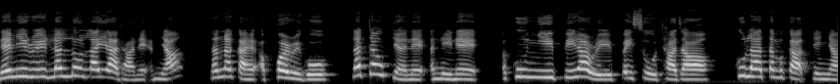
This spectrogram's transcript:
နယ်မြေတွေလက်လွတ်လိုက်ရတာနဲ့အမျှလက်နက်ကင်အဖွဲ့တွေကိုလက်တောက်ပြန်တဲ့အနေနဲ့အကူအညီပေးတာတွေပိတ်ဆို့ထားကြောင်းကုလသမဂ္ဂပညာ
